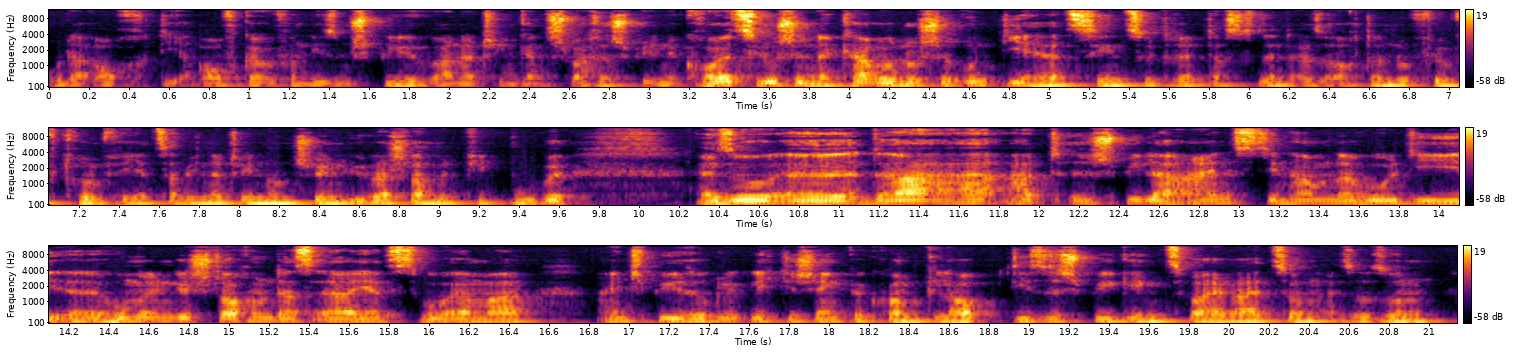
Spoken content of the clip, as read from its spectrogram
oder auch die Aufgabe von diesem Spiel war natürlich ein ganz schwaches Spiel. Eine Kreuzlusche, eine Karo-Lusche und die Herz 10 zu dritt, das sind also auch dann nur fünf Trümpfe. Jetzt habe ich natürlich noch einen schönen Überschlag mit Pik Bube. Also äh, da hat Spieler 1, den haben da wohl die äh, Hummeln gestochen, dass er jetzt, wo er mal ein Spiel so glücklich geschenkt bekommt, glaubt, dieses Spiel gegen zwei Reizungen, also so, ein,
